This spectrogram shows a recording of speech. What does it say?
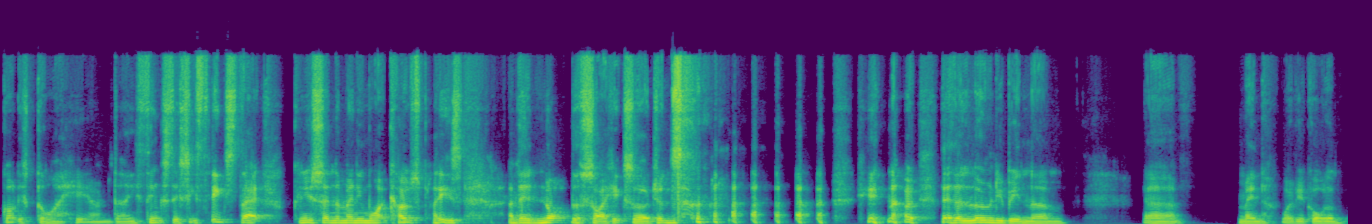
got this guy here, and uh, he thinks this, he thinks that. Can you send them any white coats, please?" And they're not the psychic surgeons. you know, they're the loony bin um, uh, men, whatever you call them.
